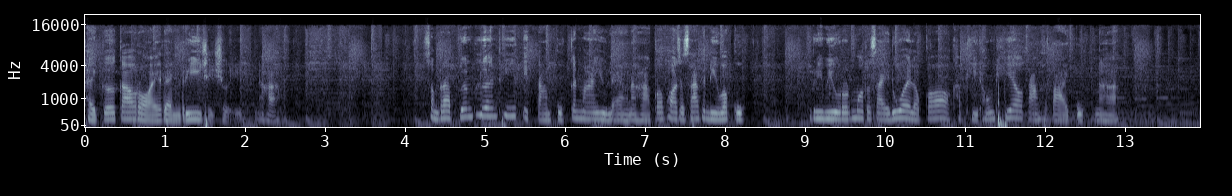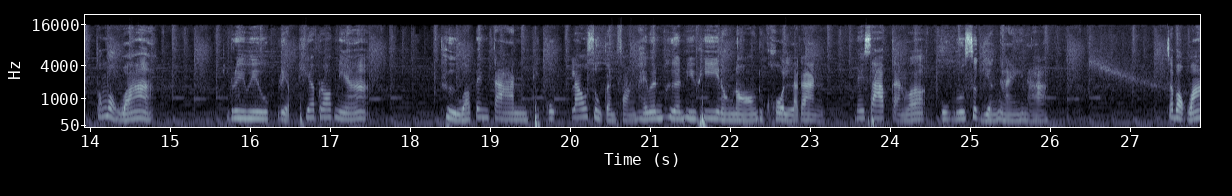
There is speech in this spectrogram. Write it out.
Tiger 900 Rally เฉยๆนะคะสำหรับเพื่อนๆที่ติดตามกุ๊กกันมาอยู่แล้วนะคะ ก็พอจะทราบกันดีว่ากุ๊กรีวิวรถมอเตอร์ไซค์ด้วย แล้วก็ขับขี่ท่องเที่ยวตามสไตล์กุ๊กนะคะ ต้องบอกว่ารีวิวเปรียบเทียบรอบเนี้ย ถือว่าเป็นการที่กุ๊กเล่าสู่กันฟังให้เพื่อนๆพี่ๆน้องๆ ทุกคนละกัน ได้ทราบกันว่ากุ๊กรู้สึกยังไงนะคะ จะบอกว่า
